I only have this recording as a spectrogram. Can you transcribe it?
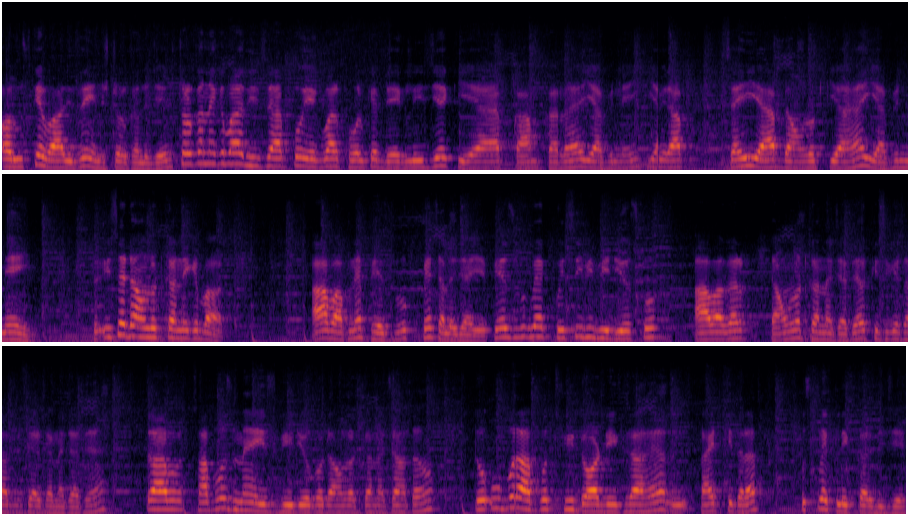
और उसके बाद इसे इंस्टॉल कर लीजिए। इंस्टॉल करने के बाद इसे आपको एक बार खोल के देख लीजिए कि यह ऐप काम कर रहा है या फिर नहीं, या फिर आप सही ऐप डाउनलोड किया है या फिर नहीं। तो इसे डाउनलोड करने के बाद आप अपने फेसबुक पे चले जाइए। फेसबुक पे किसी भी वीडियोस को आप अगर डाउनलोड करना चाहते हैं और किसी के साथ भी शेयर करना चाहते हैं तो आप सपोज़ मैं इस वीडियो को डाउनलोड करना चाहता हूँ तो ऊपर आपको थ्री डॉट दिख रहा है राइट की तरफ़, उस पर क्लिक कर दीजिए।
